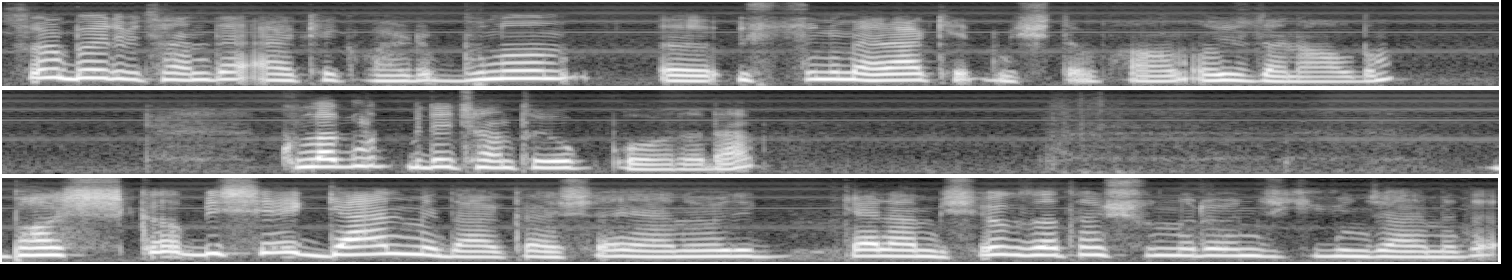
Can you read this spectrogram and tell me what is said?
Sonra böyle bir tane de erkek vardı. Bunun e, üstünü merak etmiştim falan. O yüzden aldım. Kulaklık bir de çanta yok bu arada. Başka bir şey gelmedi arkadaşlar. Yani öyle gelen bir şey yok. Zaten şunları önceki güncellemede,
